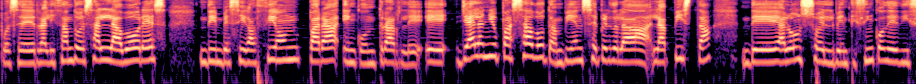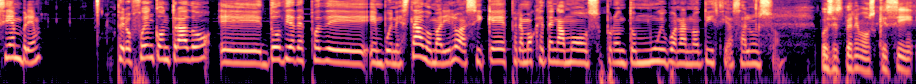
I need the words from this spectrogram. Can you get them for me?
pues eh, realizando esas labores de investigación para encontrarle. Eh, ya el año pasado también se perdió la, pista de Alonso el 25 de diciembre pero fue encontrado eh, dos días después de, en buen estado, Marilo. Así que esperemos que tengamos pronto muy buenas noticias, Alonso. Pues esperemos que sí.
